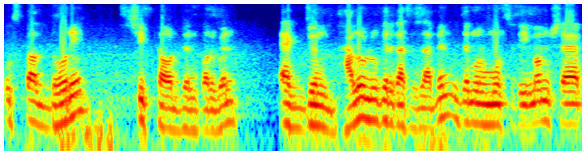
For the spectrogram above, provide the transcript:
উস্তাদ ধরে শিক্ষা অর্জন করবেন। একজন ভালো লোকের কাছে যাবেন, যেমন মসজিদে ইমাম সাহেব,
